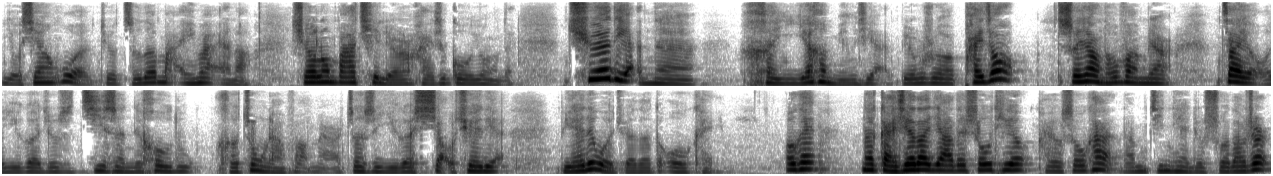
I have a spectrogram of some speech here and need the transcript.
有现货，就值得买一买了。骁龙八七零还是够用的。缺点呢，很也很明显，比如说拍照、摄像头方面，再有一个就是机身的厚度和重量方面，这是一个小缺点。别的我觉得都 OK。OK，那感谢大家的收听还有收看，咱们今天就说到这儿。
